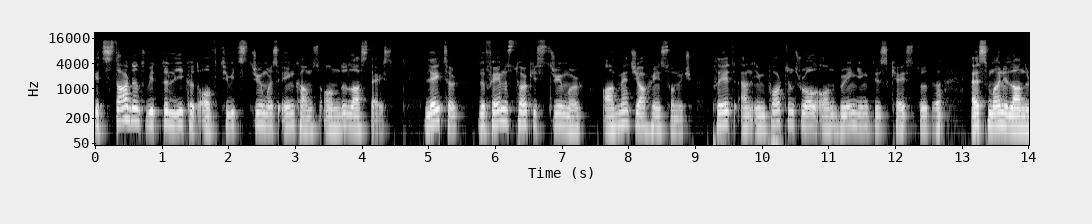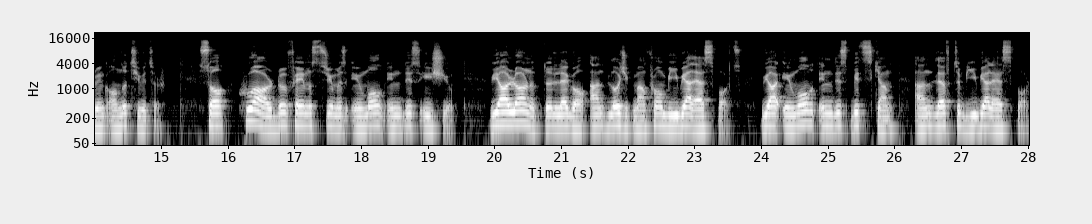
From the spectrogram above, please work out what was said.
It started with the leak of Twitch streamers' incomes on the last days. Later, the famous Turkish streamer Ahmet Jahrein Sonuç played an important role on bringing this case to the as money laundering on the Twitter. So, who are the famous streamers involved in this issue? We are learned the Lego and Logic Man from BBL Esports. We are involved in this bit scam and left the BBL Esport.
